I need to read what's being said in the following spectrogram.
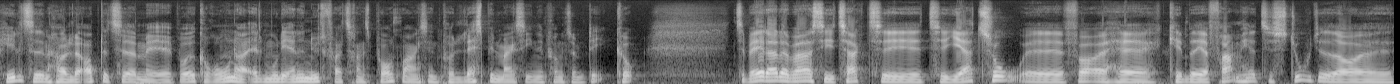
hele tiden holde dig opdateret med både corona og alt muligt andet nyt fra transportbranchen på lastbilmagasinet.dk. Tilbage der er der bare at sige tak til, til jer to øh, for at have kæmpet jer frem her til studiet og øh,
